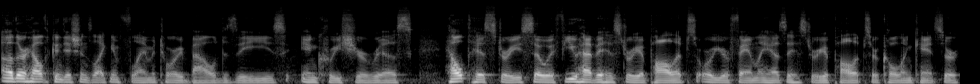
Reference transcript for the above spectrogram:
Other health conditions like inflammatory bowel disease increase your risk. Health history. So, if you have a history of polyps or your family has a history of polyps or colon cancer,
